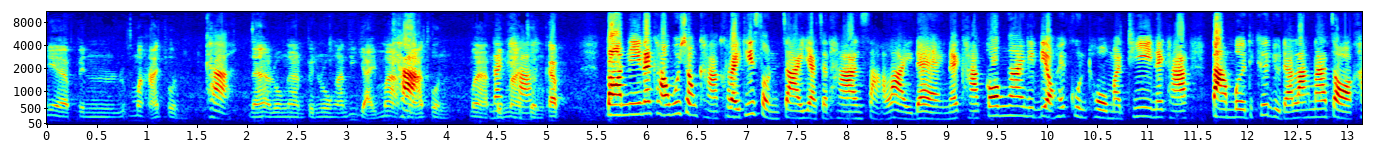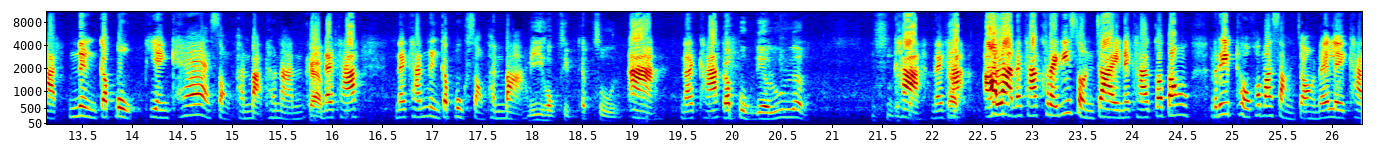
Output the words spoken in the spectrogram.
เนี่ยเป็นมหาชนค่ะนะโรงงานเป็นโรงงานที่ใหญ่มากค่ะมหาชนมากเป็นนะคะมหาชนครับตอนนี้นะคะคุณผู้ชมขาใครที่สนใจอยากจะทานสาหร่ายแดงนะคะ ก็ง่ายนิดเดียวให้คุณโทรมาที่นะคะ ตามเบอร์ที่ขึ้นอยู่ด้านล่างหน้าจอค่ะ 1 กระปุกเพียงแค่ 2,000 บาทเท่านั้นครับนะคะนะคะ1กระปุก 2,000 บาทมี 60 แคปซูลอ่านะคะ กระปุกเดียวรู้เรื่อง ค่ะนะครัคะบ เอาล่ะนะคะ ใครที่สนใจนะคะ ก็ต้องรีบโทรเข้ามาสั่งจองได้เลยค่ะ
